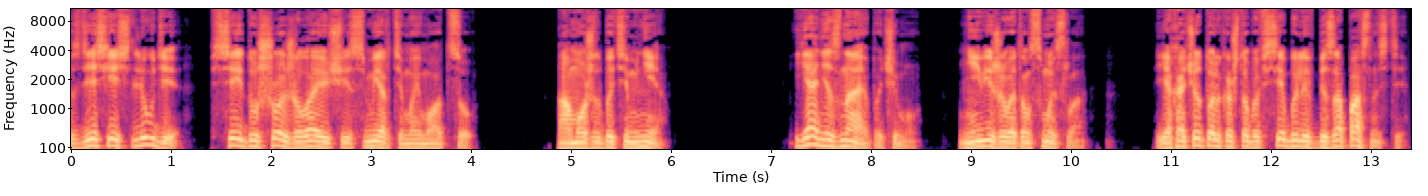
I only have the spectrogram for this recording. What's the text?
Здесь есть люди, всей душой желающие смерти моему отцу а может быть и мне. Я не знаю почему, не вижу в этом смысла. Я хочу только, чтобы все были в безопасности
